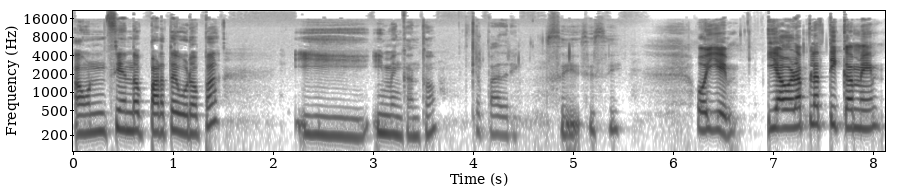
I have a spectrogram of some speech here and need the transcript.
aún siendo parte de Europa. Y, y me encantó. Qué padre. Sí, sí, sí. Oye, y ahora platícame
